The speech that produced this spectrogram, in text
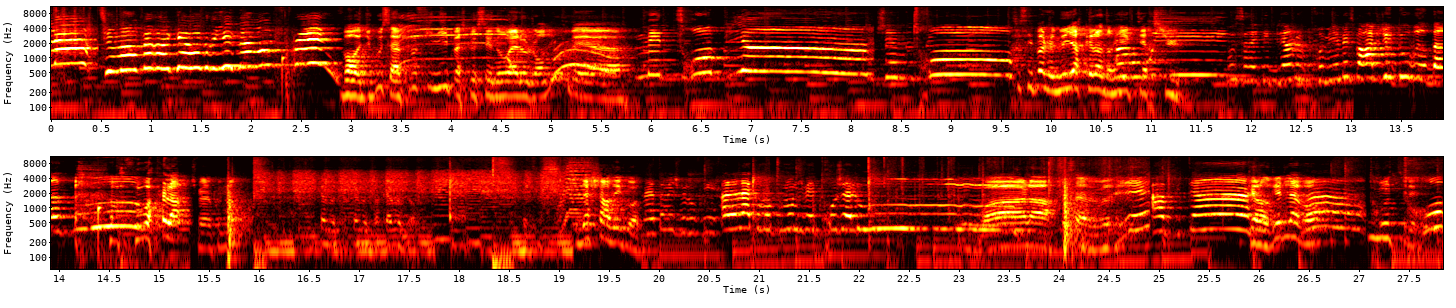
là Tu m'as offert un calendrier d'avant friend Bon, du coup, c'est un peu fini parce que c'est Noël aujourd'hui, mais. Euh... Mais trop bien J'aime trop c'est pas le meilleur calendrier Ah que t'aies oui. reçu. Mais c'est pas grave, je vais t'ouvrir d'un coup voilà. Tu mets un coup de main. Calme-toi, calme-toi, calme-toi. Une acharnée quoi. Mais attends, mais je vais l'ouvrir. Ah là là, comment tout le monde il va être trop jaloux Voilà. C'est un vrai Ah putain calendrier de l'avant. Ah, Il Trop est stylé. trop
